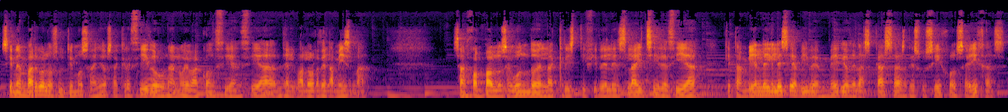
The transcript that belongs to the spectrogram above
Sin embargo, en los últimos años ha crecido una nueva conciencia del valor de la misma. San Juan Pablo II en la Christi Fideles Laici decía que también la Iglesia vive en medio de las casas de sus hijos e hijas.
